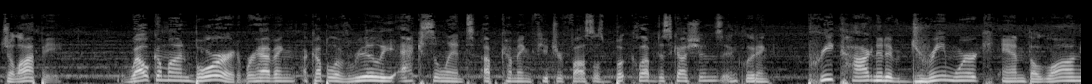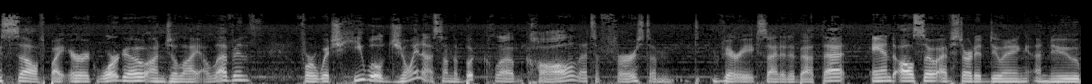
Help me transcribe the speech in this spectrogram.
Jalopy. Welcome on board. We're having a couple of really excellent upcoming Future Fossils book club discussions, including Precognitive Dream Work and The Long Self by Eric Wargo on July 11th, for which he will join us on the book club call. That's a first. I'm very excited about that. And also I've started doing a new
